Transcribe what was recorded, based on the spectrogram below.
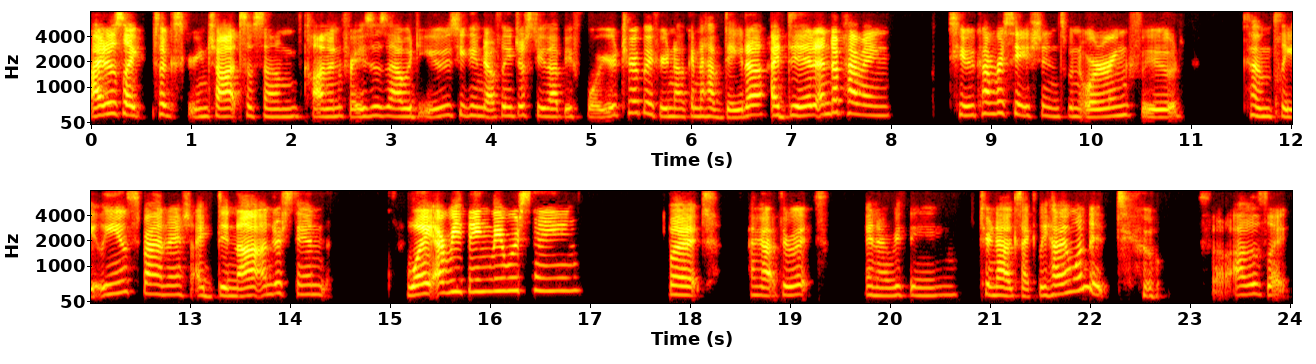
I just like took screenshots of some common phrases I would use. You can definitely just do that before your trip if you're not going to have data. I did end up having two conversations when ordering food completely in Spanish. I did not understand quite everything they were saying, but I got through it and everything turned out exactly how I wanted to. So I was like,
